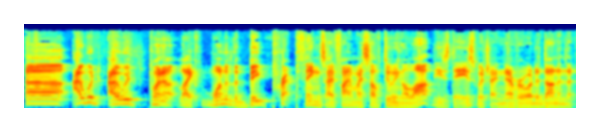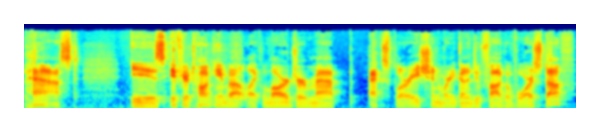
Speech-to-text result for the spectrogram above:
uh, I would I would point out like one of the big prep things I find myself doing a lot these days, which I never would have done in the past, is if you're talking about like larger map exploration where you're going to do fog of war stuff.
